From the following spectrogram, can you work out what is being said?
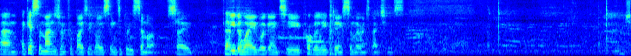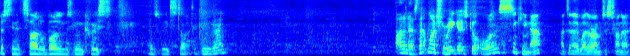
um, I guess the management for both of those things are pretty similar. So Fair either way, we're going to probably be doing similar interventions. Interesting. The tidal volumes have increased as we start to do that. I don't know. Has that much Rigo's got I was worse? thinking that. I don't know whether I'm just trying to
